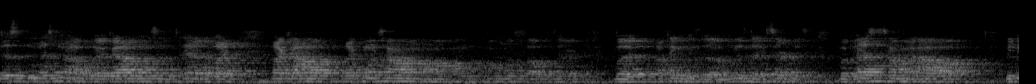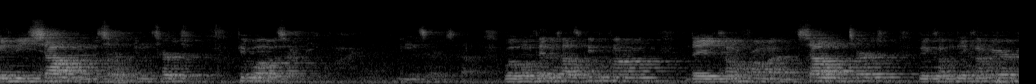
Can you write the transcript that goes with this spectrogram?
that's, that's not what God wants us to have. it. Like, like how, like one time, uh, I don't, know if I was there, but I think it was a Wednesday service. But Pastor talking about how we need to be shouting in the church. In the church, people always try to be quiet in the church. But when Pentecostal people come, they come from a shouting church. They come, they come here.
